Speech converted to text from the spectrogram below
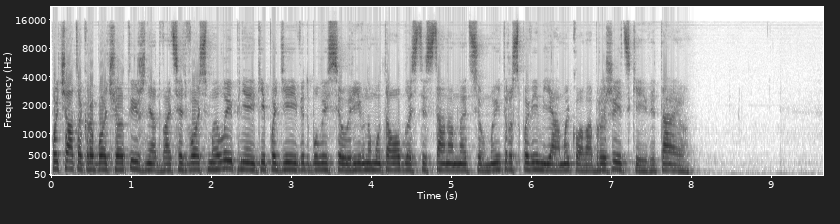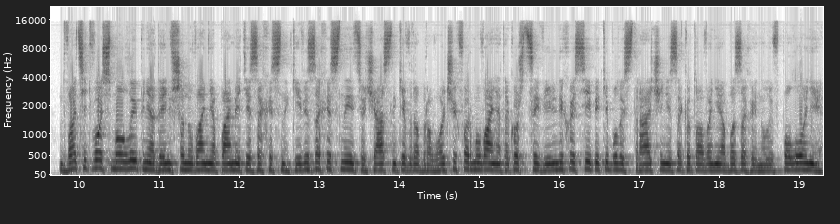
Початок робочого тижня, 28 липня, які події відбулися у Рівному та області станом на цю мить, розповім я, Микола Брижицький. Вітаю. 28 липня день вшанування пам'яті захисників і захисниць, учасників добровольчих формувань, а також цивільних осіб, які були страчені, закатовані або загинули в полоні.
